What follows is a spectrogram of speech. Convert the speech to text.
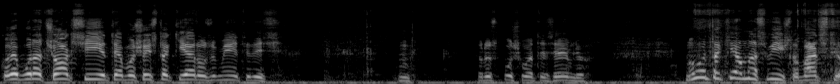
Коли бурачок сіяти або щось таке, розумієте, дивіться. Розпушувати землю. Ну от таке в нас вийшло, бачите.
